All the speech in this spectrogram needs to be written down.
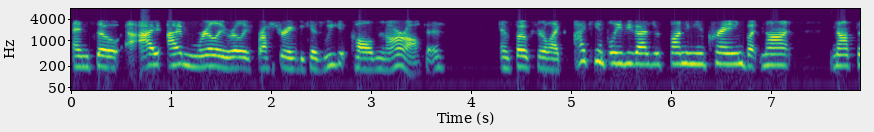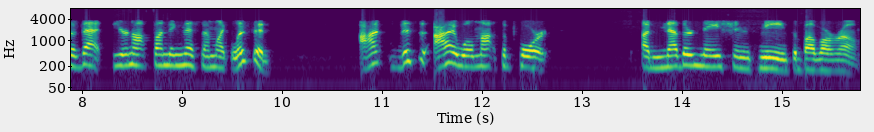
And so i i'm really really frustrated because we get calls in our office and folks are like i can't believe you guys are funding ukraine but not not the vets you're not funding this. I'm like listen i this i will not support another nation's needs above our own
